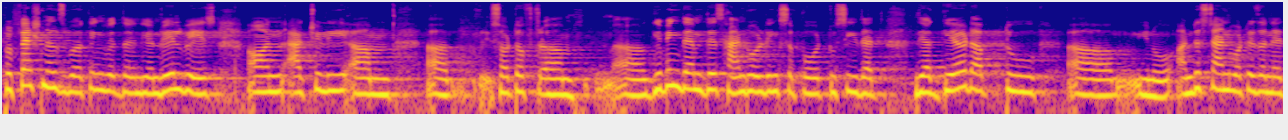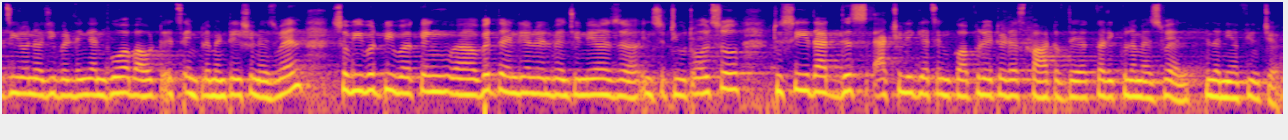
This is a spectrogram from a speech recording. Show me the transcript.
professionals working with the Indian Railways on actually um, uh, sort of um, uh, giving them this handholding support to see that they are geared up to, um, you know, understand what is a net zero energy building and go about its implementation as well. So we would be working uh, with the Indian Railway Engineers uh, Institute also to see that this actually gets incorporated as part of their curriculum as well in the near future.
